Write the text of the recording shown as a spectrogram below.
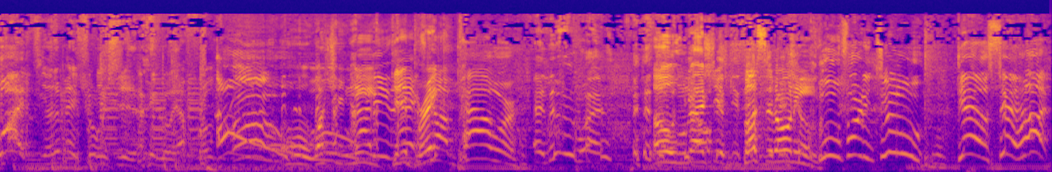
What? Yo, them eggs throwing shit. I ain't gonna lie, I froze. Oh. Oh, watch your knee. Did it break? got power. Hey, this is what. this Oh, what that y'all shit busted on him. Blue 42. Dale, sit hot.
